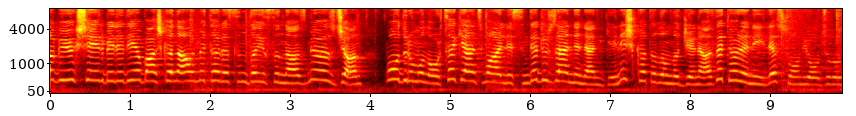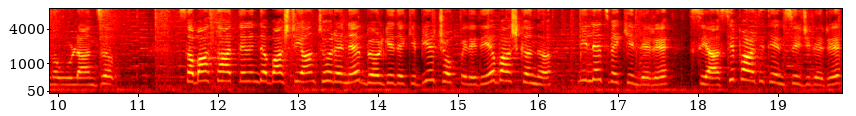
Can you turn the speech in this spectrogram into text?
Muğla Büyükşehir Belediye Başkanı Ahmet Aras'ın dayısı Nazmi Özcan, Bodrum'un Ortakent Mahallesi'nde düzenlenen geniş katılımlı cenaze töreniyle son yolculuğuna uğurlandı. Sabah saatlerinde başlayan törene bölgedeki birçok belediye başkanı, milletvekilleri, siyasi parti temsilcileri,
